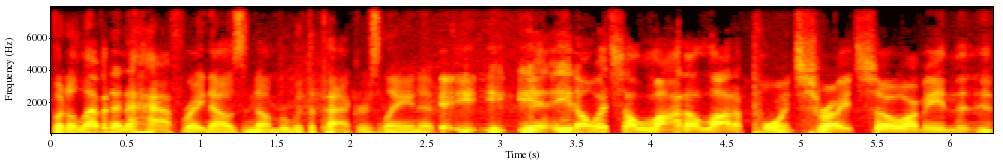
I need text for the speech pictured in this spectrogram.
but 11 and a half right now is the number with the Packers laying it. You know, it's a lot, a lot of points, right? So, I mean,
